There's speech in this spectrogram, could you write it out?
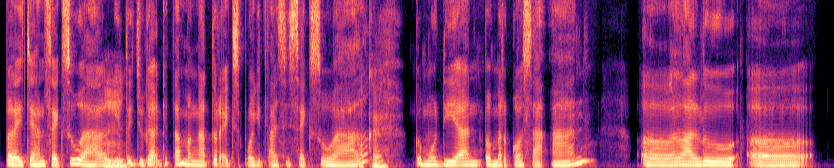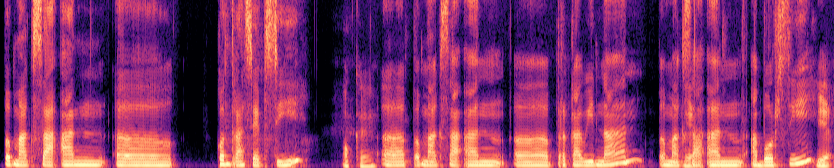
pelecehan seksual Hmm. itu juga kita mengatur eksploitasi seksual Oke. kemudian pemerkosaan eh, lalu eh, pemaksaan eh, kontrasepsi Oke. eh, pemaksaan eh, perkawinan, pemaksaan aborsi, Iya.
